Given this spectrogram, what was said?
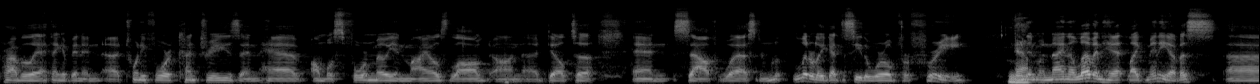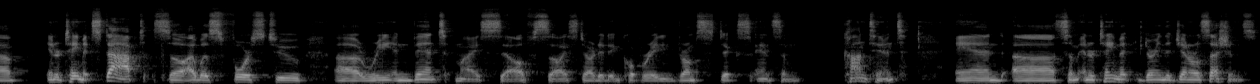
probably i think i've been in uh, 24 countries and have almost 4 million miles logged on uh, delta and southwest and literally got to see the world for free yeah. And then when 9 11 hit, like many of us, uh, entertainment stopped. So I was forced to uh, reinvent myself. So I started incorporating drumsticks and some content and uh, some entertainment during the general sessions.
